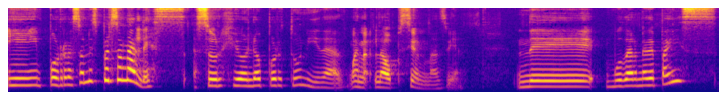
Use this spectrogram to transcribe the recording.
Y por razones personales surgió la oportunidad, bueno, la opción más bien, de mudarme de país.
